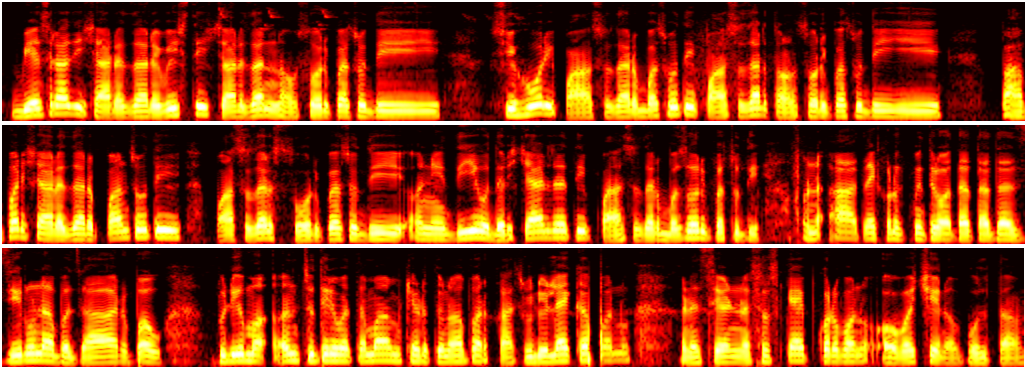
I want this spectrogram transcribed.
બેસરાજી ચાર હજાર વીસથી ચાર હજાર નવસો રૂપિયા સુધી. શિહોરી પાંચ હજાર બસોથી પાંચ હજાર ત્રણસો રૂપિયા સુધી. ભાભર ચાર હજાર પાંચસોથી પાંચ હજાર સો રૂપિયા સુધી અને દિયોદર ચાર હજારથી પાંચ હજાર બસો રૂપિયા સુધી. અને આ હતા ખેડૂત મિત્રો હતા તાતા ઝીરોના બજાર ભાવ. વિડીયોમાં અંત સુધી રહેવા તમામ ખેડૂતોનો આભાર. ખાસ વીડિયો લાઈક આપવાનું અને શેરને સબસ્ક્રાઈબ કરવાનું અવશ્ય ન ભૂલતા.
